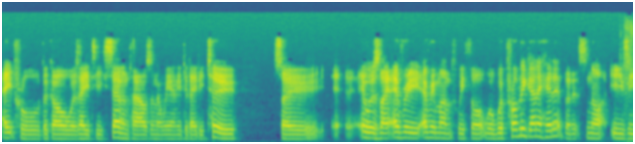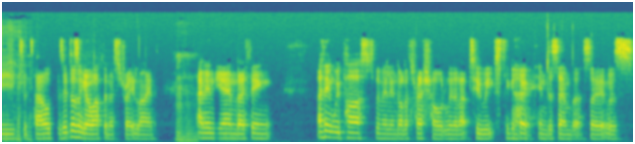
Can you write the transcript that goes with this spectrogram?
April the goal was 87,000 and we only did 82. So it, it was like every every month we thought, well, we're probably going to hit it, but it's not easy to tell because it doesn't go up in a straight line. Mm-hmm. And in the end, I think I think we passed the million dollar threshold with about two weeks to go in December. So it was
